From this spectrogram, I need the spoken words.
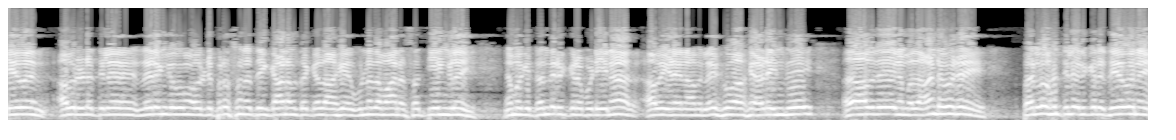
தேவன் அவரிடத்தில் நெருங்கவும் அவருடைய பிரசனத்தை காணத்தக்கதாக உன்னதமான சத்தியங்களை நமக்கு தந்திருக்கிறபடியினால் அவைகளை நாம் லகுவாக அடைந்து அதாவது நமது ஆண்டவரை பரலோகத்தில் இருக்கிற தேவனை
